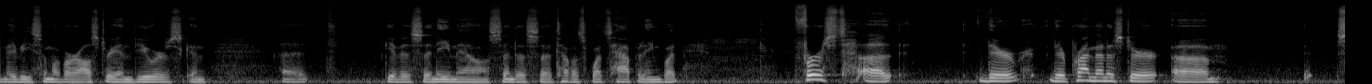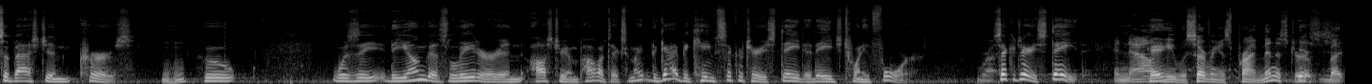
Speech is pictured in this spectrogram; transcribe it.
maybe some of our Austrian viewers can uh, give us an email, send us, uh, tell us what's happening. But first, uh, their their prime minister um, Sebastian Kurz, mm-hmm. who was the, the youngest leader in Austrian politics. I mean, the guy became Secretary of State at age 24. Right. Secretary of State. And now okay? he was serving as prime minister, yes. but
